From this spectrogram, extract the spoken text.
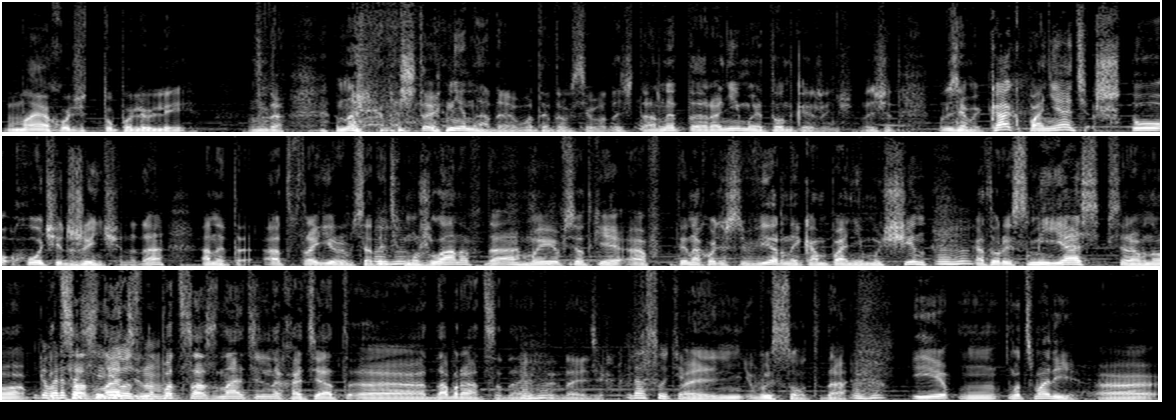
Моя хочет тупо люлей. Да. На, на что не надо вот этого всего. Значит, Анетта ранимая, тонкая женщина. Значит, друзья мои, как понять, что хочет женщина, да? Анетта, абстрагируемся от этих мужланов, да? Мы все-таки... Ты находишься в верной компании мужчин, которые, смеясь, все равно Говорят подсознательно, подсознательно хотят э, добраться до, этой- до этих До сути. э, высот, да. И м, вот смотри, э,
